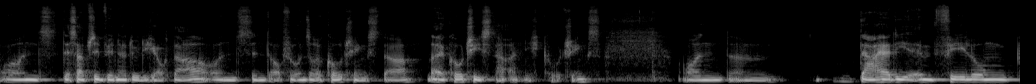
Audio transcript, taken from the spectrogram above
Und deshalb sind wir natürlich auch da und sind auch für unsere Coachings da, äh, Coaches da, nicht Coachings. Und ähm, daher die Empfehlung,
